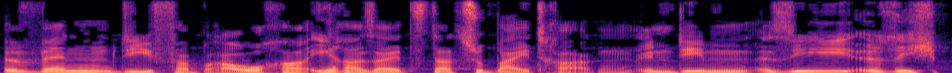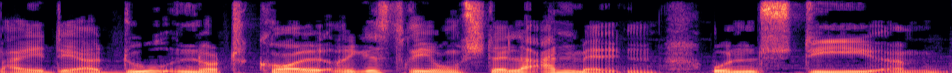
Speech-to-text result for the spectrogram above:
wenn die Verbraucher ihrerseits dazu beitragen, indem sie sich bei der Do-Not-Call-Registrierungsstelle anmelden und die ähm,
